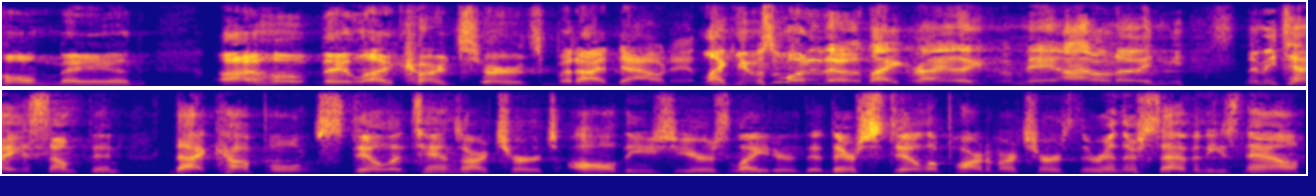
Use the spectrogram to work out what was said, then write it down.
oh man, I hope they like our church, but I doubt it. Like it was one of those, like, right? Like, man, I don't know. And let me tell you something. That couple still attends our church all these years later. They're still a part of our church. They're in their 70s now.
